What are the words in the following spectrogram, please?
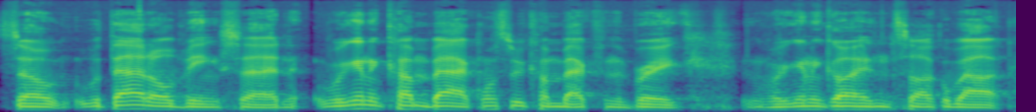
So, with that all being said, we're going to come back. Once we come back from the break, we're going to go ahead and talk about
